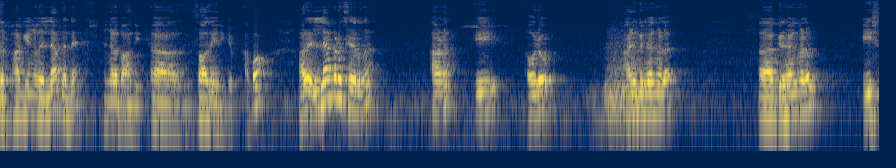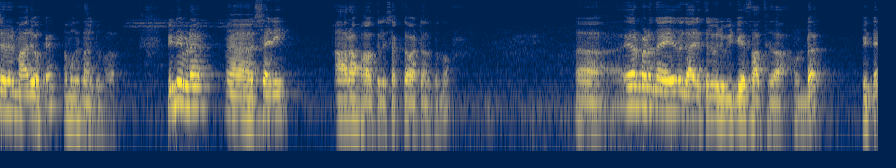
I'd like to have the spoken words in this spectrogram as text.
നിർഭാഗ്യങ്ങളെല്ലാം തന്നെ നിങ്ങളെ ബാധി സ്വാധീനിക്കും. അപ്പോൾ അതെല്ലാം കൂടെ ചേർന്ന് ആണ് ഈ ഓരോ അനുഗ്രഹങ്ങൾ ഗ്രഹങ്ങളും ഈശ്വരന്മാരും ഒക്കെ നമുക്ക് നൽകുന്നത്. പിന്നെ ഇവിടെ ശനി ആറാം ഭാവത്തിൽ ശക്തമായിട്ട് നിൽക്കുന്നു. ഏർപ്പെടുന്ന ഏത് കാര്യത്തിലും ഒരു വിജയ സാധ്യത ഉണ്ട്. പിന്നെ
